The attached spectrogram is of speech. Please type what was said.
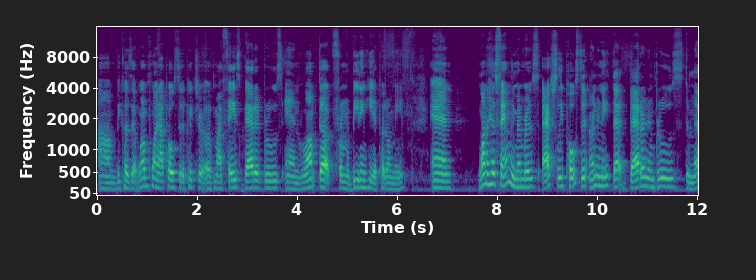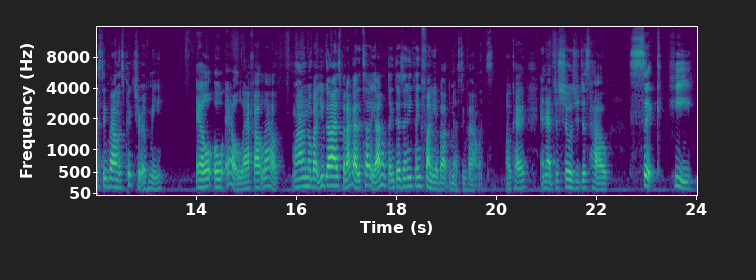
um, because at one point I posted a picture of my face battered, bruised, and lumped up from a beating he had put on me, and one of his family members actually posted underneath that battered and bruised domestic violence picture of me, LOL, laugh out loud. Well, I don't know about you guys, but I got to tell you, I don't think there's anything funny about domestic violence. Okay? And that just shows you just how sick he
